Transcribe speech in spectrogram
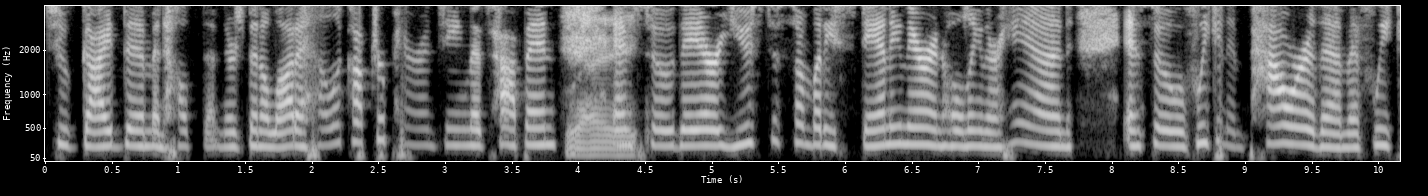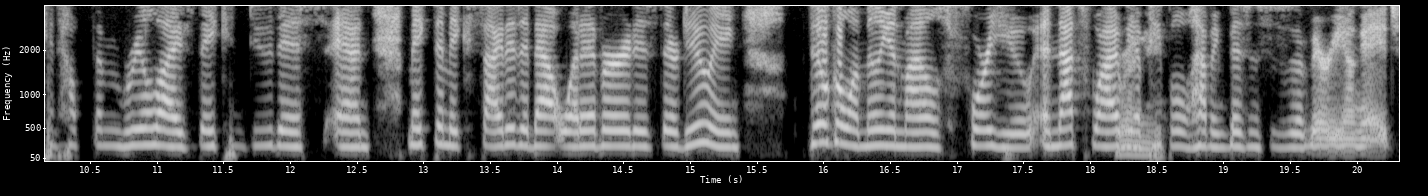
to guide them and help them. There's been a lot of helicopter parenting that's happened. Right. And so they are used to somebody standing there and holding their hand. And so if we can empower them, if we can help them realize they can do this and make them excited about whatever it is they're doing, they'll go a million miles for you. And that's why right. we have people having businesses at a very young age,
